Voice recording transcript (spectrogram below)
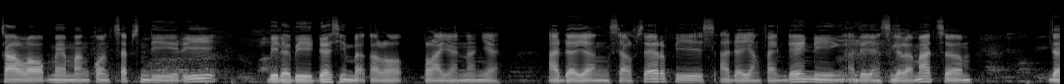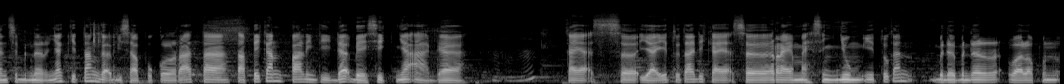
kalau memang konsep sendiri beda-beda sih mbak kalau pelayanannya. Ada yang self service, ada yang fine dining, ada yang segala macam. Dan sebenarnya kita nggak bisa pukul rata, tapi kan paling tidak basicnya ada. Kayak se ya itu tadi kayak seremeh senyum itu kan bener-bener walaupun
